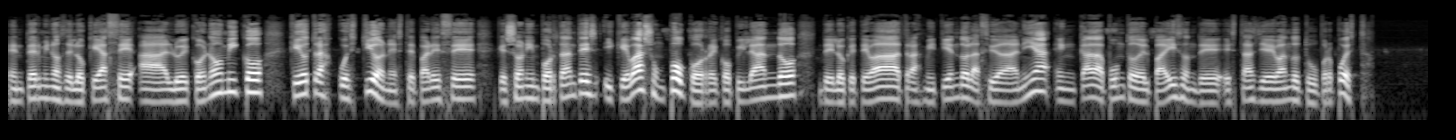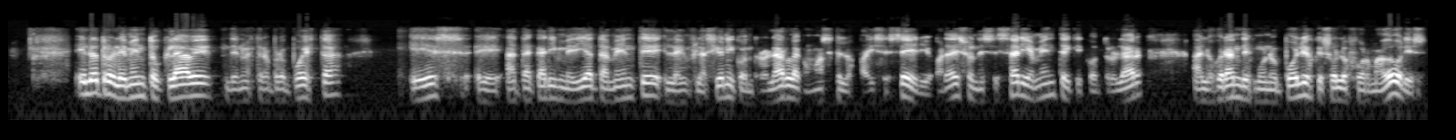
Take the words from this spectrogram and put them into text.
en términos de lo que hace a lo económico. ¿Qué otras cuestiones te parece que son importantes y que vas un poco recopilando de lo que te va transmitiendo la ciudadanía en cada punto del país donde estás llevando tu propuesta. El otro elemento clave de nuestra propuesta es eh, atacar inmediatamente la inflación y controlarla como hacen los países serios. Para eso necesariamente hay que controlar a los grandes monopolios que son los formadores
